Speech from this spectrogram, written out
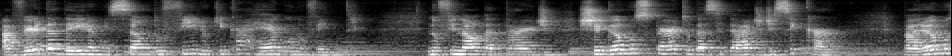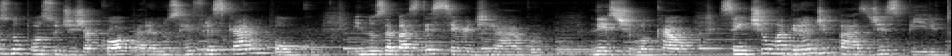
a verdadeira missão do filho que carrego no ventre. No final da tarde, chegamos perto da cidade de Sicar Paramos no poço de Jacó para nos refrescar um pouco e nos abastecer de água. Neste local, senti uma grande paz de espírito,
